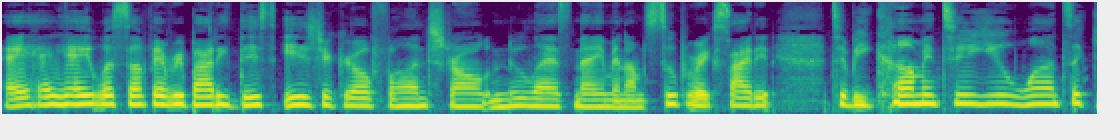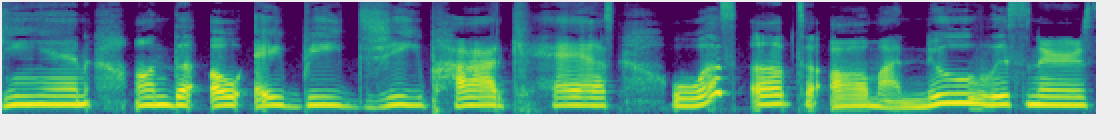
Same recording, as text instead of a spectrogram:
Hey, hey, hey, what's up, everybody? This is your girl, Fun Strong, new last name, and I'm super excited to be coming to you once again on the OABG podcast. What's up to all my new listeners,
